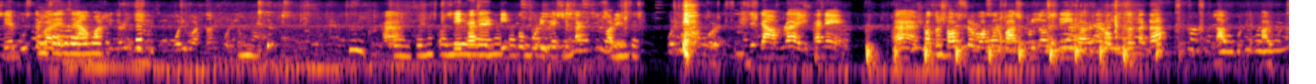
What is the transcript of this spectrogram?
সে বুঝতে পারে যে আমার ভিতরে পরিবর্তন হ্যাঁ সেখানে দিব্য পরিবেশে কি করে? যেটা আমরা এখানে হ্যাঁ শত সহস্র বছর বাস করলেও সেই ধরনের অভিজ্ঞতাটা লাভ করতে পারব না।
